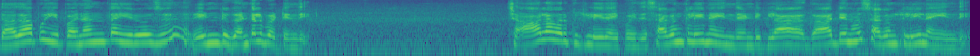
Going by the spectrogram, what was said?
దాదాపు ఈ పనంతా ఈరోజు రెండు గంటలు పట్టింది. చాలా వరకు క్లీన్ అయిపోయింది. సగం క్లీన్ అయిందండి. గ్లా గార్డెను సగం క్లీన్ అయ్యింది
